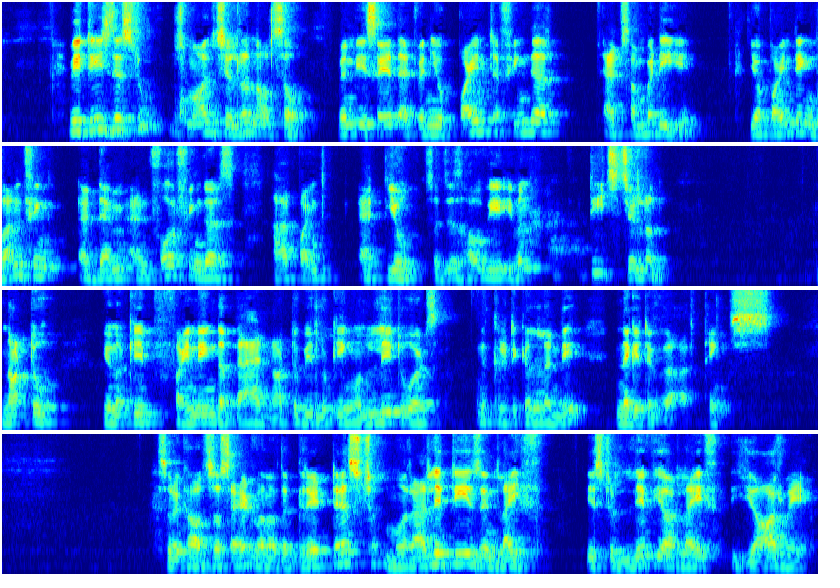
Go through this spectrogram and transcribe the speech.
We teach this to small children also when we say that when you point a finger at somebody, you're pointing one finger at them and four fingers are pointing at you. So this is how we even teach children not to, you know, keep finding the bad, not to be looking only towards the critical and the negative uh, things. Surekha also said one of the greatest moralities in life is to live your life your way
